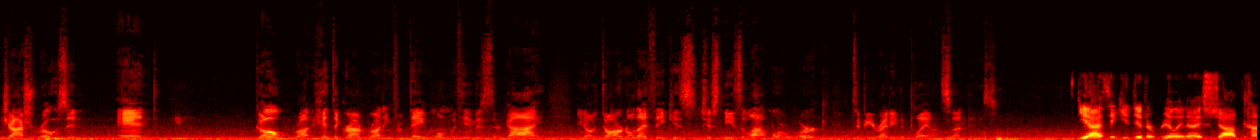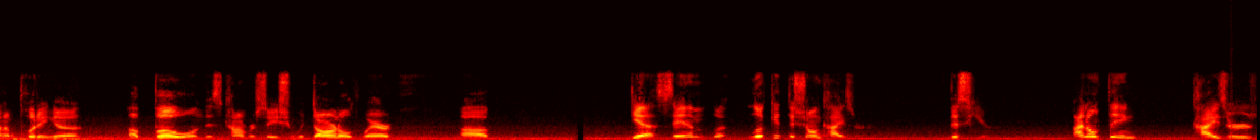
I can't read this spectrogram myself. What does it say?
Josh Rosen and go run hit the ground running from day one with him as their guy. You know Darnold I think is just needs a lot more work to be ready to play on Sundays. Yeah, I think you did a really nice job kind of putting a a bow on this conversation with Darnold where. Uh, Yeah, Sam, look at DeShone Kizer this year. I don't think Kizer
